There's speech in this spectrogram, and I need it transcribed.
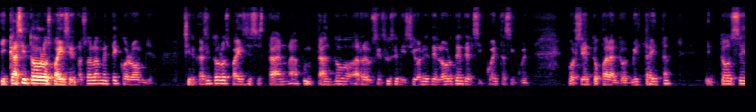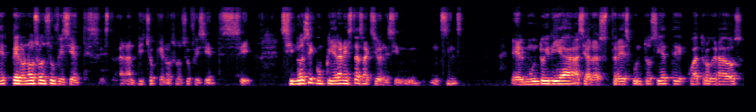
y casi todos los países, no solamente Colombia, sino casi todos los países están apuntando a reducir sus emisiones del orden del 50-50% para el 2030. Entonces, pero no son suficientes. Han dicho que no son suficientes. Si, si no se cumplieran estas acciones, el mundo iría hacia los 3.7, 4 grados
